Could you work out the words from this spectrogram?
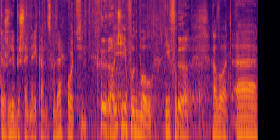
ты же любишь американцев, да? Очень. И футбол. И футбол. Вот. А,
